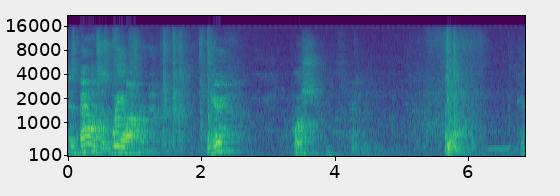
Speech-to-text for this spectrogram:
His balance is way off right now. Here, push. Okay.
